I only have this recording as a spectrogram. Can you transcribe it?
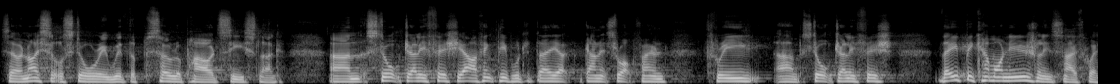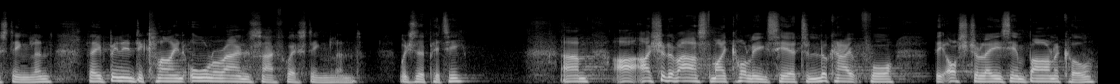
So a nice little story with the solar powered sea slug. And stalk jellyfish, yeah, I think people today at Gannett's Rock found three um, stalk jellyfish. They've become unusual in southwest England. They've been in decline all around southwest England, which is a pity. Um, I, I should have asked my colleagues here to look out for the Australasian barnacle.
